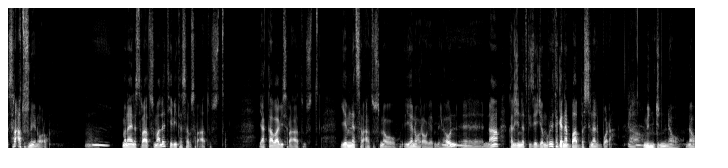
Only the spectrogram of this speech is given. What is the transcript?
ስርዓት ውስጥ ነው የኖረው? ምን አይነት ስርዓት ውስጥ ማለት የቤተሰብ ስርዓት ውስጥ፣ የአካባቢ ስርዓት ውስጥ፣ የእምነት ስርዓት ውስጥ ነው የኖረው የሚለውን እና ከልጅነት ጊዜ ጀምሮ የተገነባበት ስነ ልቦና ምንድን ነው ነው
